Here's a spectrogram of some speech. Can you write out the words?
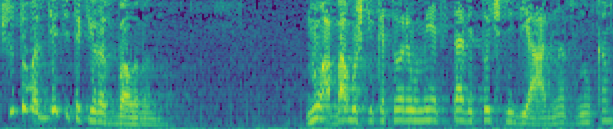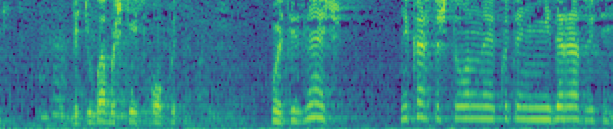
Что-то у вас дети такие разбалованные. Ну, а бабушки, которые умеют ставить точный диагноз внукам, ведь у бабушки есть опыт. Ой, ты знаешь, мне кажется, что он э, какой-то недоразвитый.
